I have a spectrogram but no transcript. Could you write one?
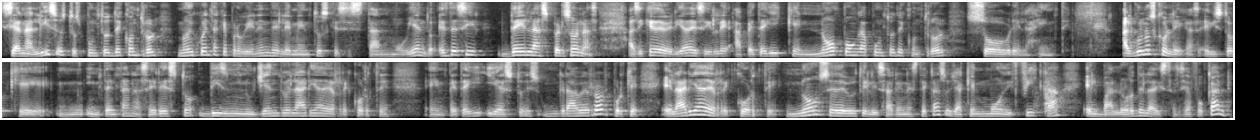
Si analizo estos puntos de control, me doy cuenta que provienen de elementos que se están moviendo, es decir, de las personas. Así que debería decirle a PTGui que no ponga puntos de control sobre la gente. Algunos colegas he visto que mm, intentan hacer esto disminuyendo el área de recorte en PTGui y esto es un grave error porque el área de recorte no se debe utilizar en este caso ya que modifica el valor de la distancia focal.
